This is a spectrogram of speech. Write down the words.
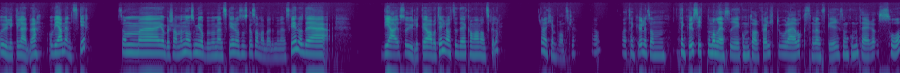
og ulike lærere. Og vi er mennesker som uh, jobber sammen, og som jobber med mennesker, og som skal samarbeide med mennesker. Og det Vi er jo så ulike av og til at det kan være vanskelig, da. Ja, det er kjempevanskelig. Ja. Og jeg tenker jo litt sånn tenker jo sitt når man leser i kommentarfelt hvor det er voksne mennesker som kommenterer så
